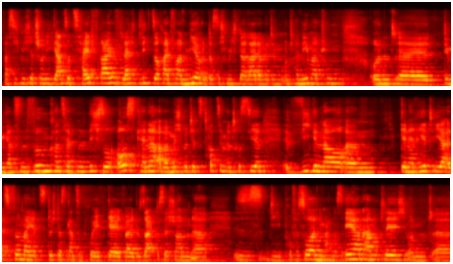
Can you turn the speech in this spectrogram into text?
Was ich mich jetzt schon die ganze Zeit frage, vielleicht liegt es auch einfach an mir und dass ich mich da leider mit dem Unternehmertum und äh, dem ganzen Firmenkonzepten nicht so auskenne, aber mich würde jetzt trotzdem interessieren, wie genau ähm, generiert ihr als Firma jetzt durch das ganze Projekt Geld? Weil du sagtest ja schon, äh, die Professoren, die machen das ehrenamtlich und äh,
